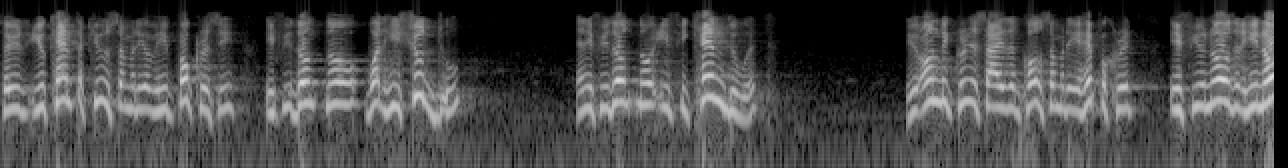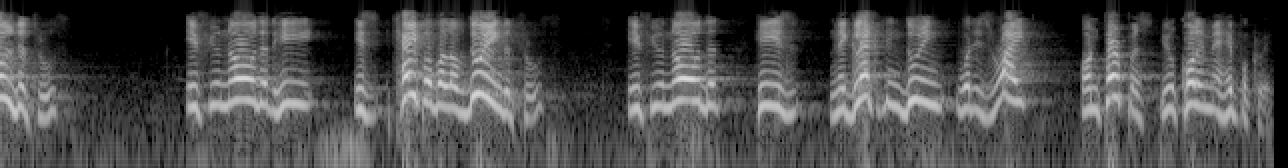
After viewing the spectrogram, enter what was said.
So you, you can't accuse somebody of hypocrisy if you don't know what he should do, and if you don't know if he can do it. You only criticize and call somebody a hypocrite if you know that he knows the truth, if you know that he is capable of doing the truth, if you know that he is neglecting doing what is right on purpose, you'll call him a hypocrite.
